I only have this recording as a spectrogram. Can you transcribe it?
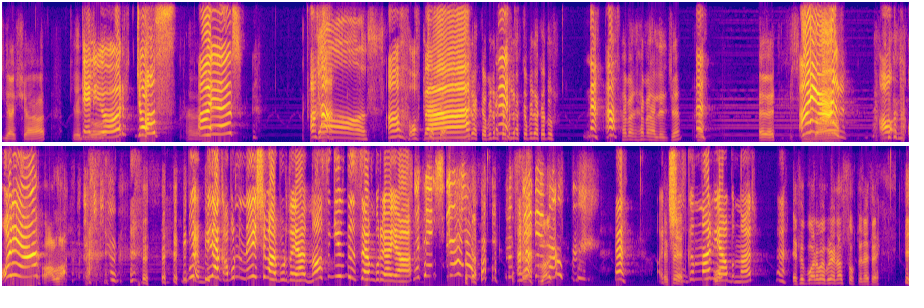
Yaşar. Geliyor. Geliyor. Jos. Evet. Hayır. Aha. Yos. Ah oh Bir dakika, bir be. dakika, bir dakika, bir dakika, bir dakika dur. Ne? Al. Hemen hemen halledeceğim. Heh. Evet. Hayır. Al. O ne? Allah. Bu, bir dakika bunun ne işi var burada ya? Nasıl girdin sen buraya ya? Lan Ay, Efe, Çılgınlar bu- ya bunlar. Efe bu arabayı buraya nasıl soktun Efe?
